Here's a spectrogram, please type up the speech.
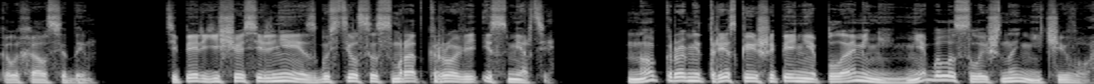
колыхался дым. Теперь еще сильнее сгустился смрад крови и смерти. Но кроме треска и шипения пламени не было слышно ничего.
